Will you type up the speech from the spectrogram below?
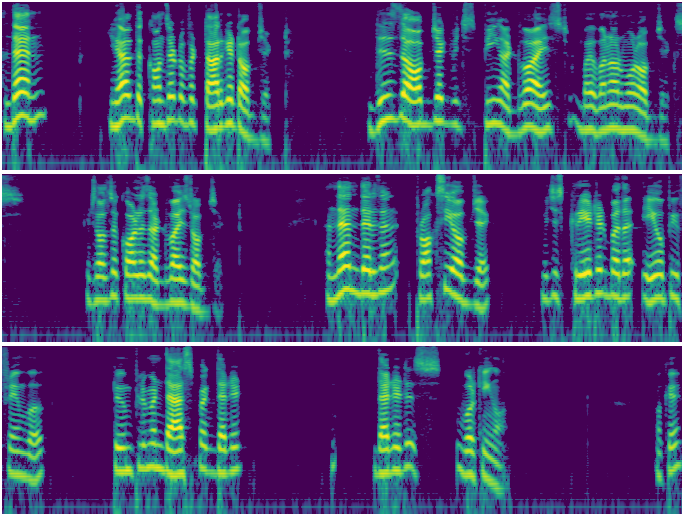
And then you have the concept of a target object. This is the object which is being advised by one or more objects. It's also called as advised object. And then there is a proxy object which is created by the AOP framework to implement the aspect that it that it is working on. Okay,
